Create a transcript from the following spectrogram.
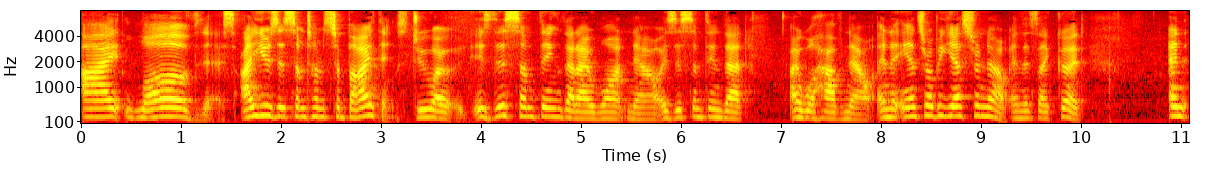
I love this. I use it sometimes to buy things. Do I is this something that I want now? Is this something that I will have now? And the answer will be yes or no. And it's like good. And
